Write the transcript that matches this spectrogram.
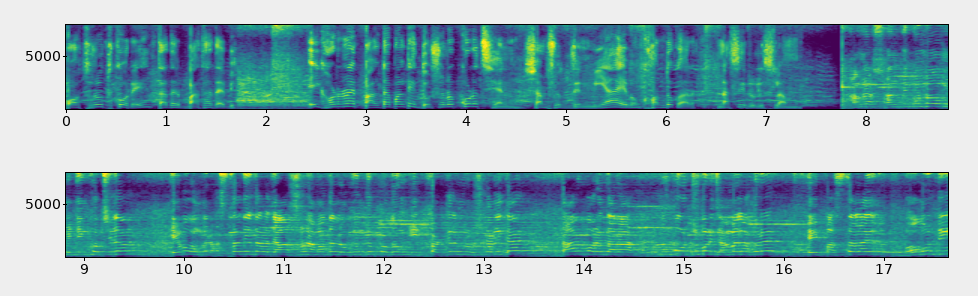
পথরোধ করে তাদের বাধা দেয় এই ঘটনায় পাল্টাপাল্টি দোষারোপ করেছেন শামসুদ্দিন মিয়া এবং খন্দকার নাসিরুল ইসলাম। আমরা শান্তিপূর্ণ মিটিং করছিলাম এবং রাস্তা দিয়ে তারা যাওয়ার সময় আমাদের লোকজনকে প্রথম ইট পাটকেলেন উস্কানি দেয়। তারপরে তারা উপর উপরে ঝামেলা করে এই পাঁচতলায় ভবনটি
